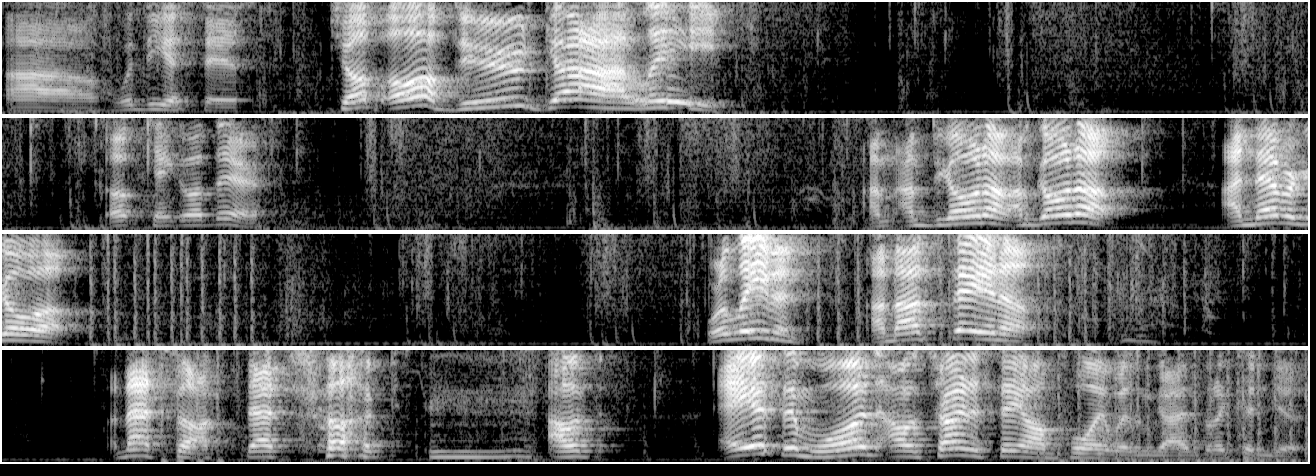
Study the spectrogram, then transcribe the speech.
Ah, uh, with the assist. Jump up, dude! Golly! Oh, can't go up there. I'm, I'm going up. I'm going up. I never go up. We're leaving. I'm not staying up. That sucked. That sucked. I was... ASM1, I was trying to stay on point with him, guys, but I couldn't do it.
